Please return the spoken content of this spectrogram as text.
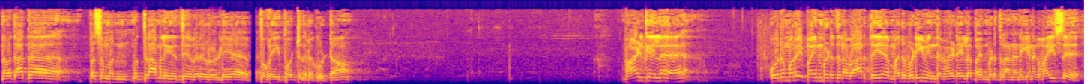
நம்ம தாத்தா பசுமன் முத்துராமலிங்க தேவர் அவர்களுடைய புகழை போற்றுகிற கூட்டம். வாழ்க்கையில ஒரு முறை பயன்படுத்தின வார்த்தையை மறுபடியும் இந்த மேடையில பயன்படுத்தலாம் நினைக்கிறேன். எனக்கு வயசு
